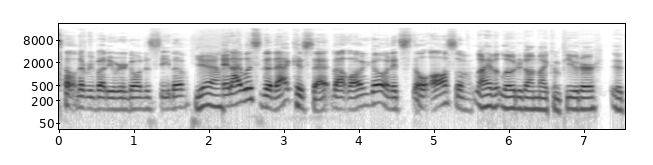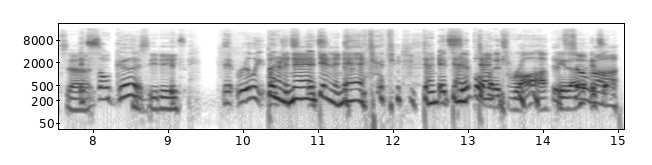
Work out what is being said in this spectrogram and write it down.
telling everybody we were going to see them. Yeah. And I listened to that cassette not long ago, and it's still awesome. I have it loaded on my computer. It's uh it's so good. CD. It's, it really like it's, it's, it's simple, but it's raw. It's you know, so It's, raw. it's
